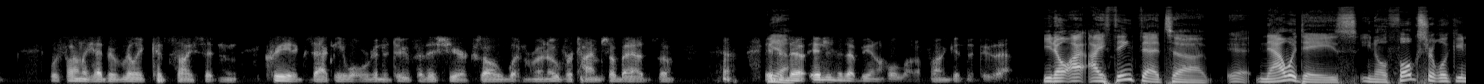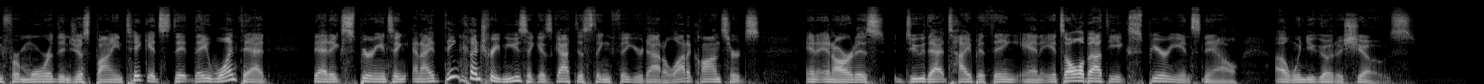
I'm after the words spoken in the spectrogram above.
we finally had to really concise it and create exactly what we're going to do for this year, so it wouldn't run overtime so bad. So it Yeah. ended up, it ended up being a whole lot of fun getting to do that. You know, I, I think that uh, eh, nowadays, you know, folks are looking for more than just buying tickets. They, they want that that experiencing, and I think country music has got this thing figured out. A lot of concerts and, and artists do that type of thing, and it's all about the experience now uh, when you go to shows.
